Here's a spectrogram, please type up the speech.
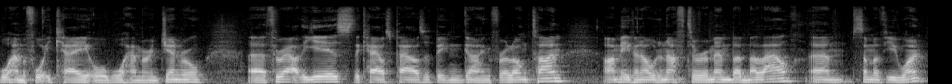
Warhammer 40k or Warhammer in general, uh, throughout the years, the Chaos Powers have been going for a long time. I'm even old enough to remember Malal. Um, some of you won't,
